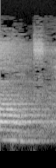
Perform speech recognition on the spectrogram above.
sound.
